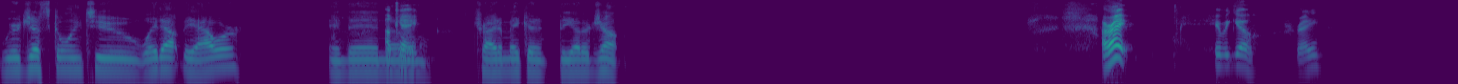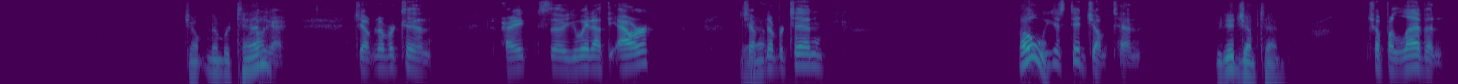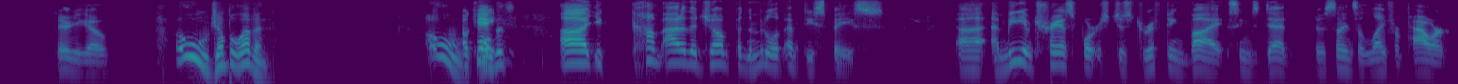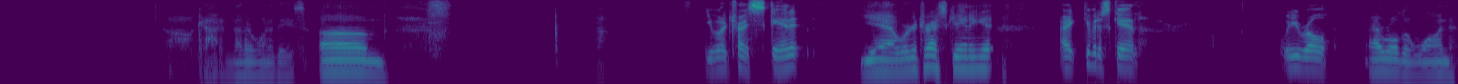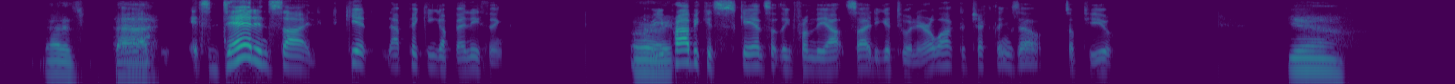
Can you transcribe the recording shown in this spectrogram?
we're just going to wait out the hour and then Okay. um, try to make a, the other jump. All right, here we go. Ready? Jump number 10. Okay. Jump number 10. All right, so you wait out the hour. Jump Yep. number 10. Oh, We just did jump 10. we did jump 10. Jump 11. There you go. Oh, jump 11. Oh, well, Okay. this- Uh, you come out of the jump in the middle of empty space. Uh, a medium transport is just drifting by. It seems dead. No signs of life or power. oh God, another one of these. Um, You want to try scan it? yeah, we're gonna try scanning it. All right, give it a scan. What do you roll? I rolled a one. That is Uh, bad. it's dead inside. You can't not picking up anything. All I mean, you right. probably could scan something from the outside to get to an airlock to check things out. It's up to you. Yeah.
